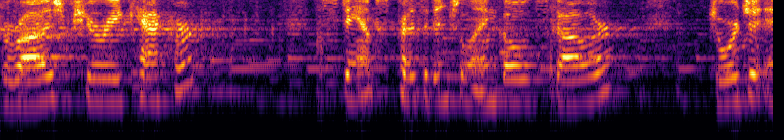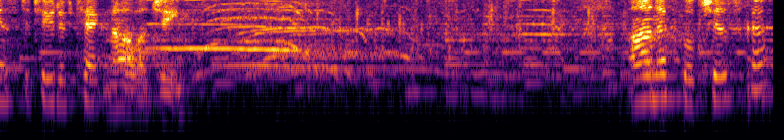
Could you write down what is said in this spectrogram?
Viraj Puri Kakkar, Stamps Presidential and Gold Scholar, Georgia Institute of Technology. Anna Kulchiska,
